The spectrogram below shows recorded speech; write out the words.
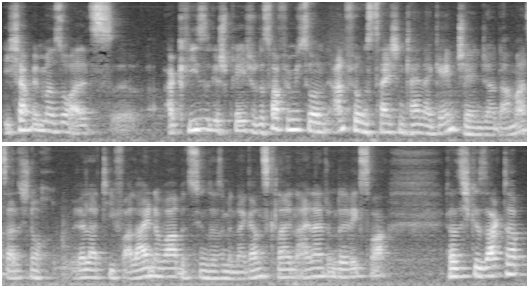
ich habe immer so als äh, Akquisegespräch, und das war für mich so ein Anführungszeichen kleiner Gamechanger damals, als ich noch relativ alleine war, beziehungsweise mit einer ganz kleinen Einheit unterwegs war, dass ich gesagt habe,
